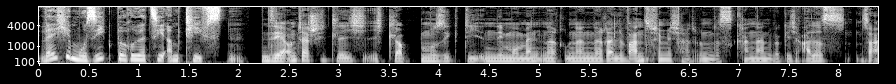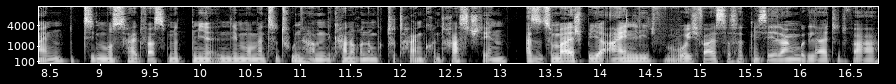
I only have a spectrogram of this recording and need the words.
Welche Musik berührt Sie am tiefsten? Sehr unterschiedlich. Ich glaube, Musik, die in dem Moment eine, eine, Relevanz für mich hat. Und das kann dann wirklich alles sein. Sie muss halt was mit mir in dem Moment zu tun haben. Die kann auch in einem totalen Kontrast stehen. Also zum Beispiel ein Lied, wo ich weiß, das hat mich sehr lange begleitet, war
